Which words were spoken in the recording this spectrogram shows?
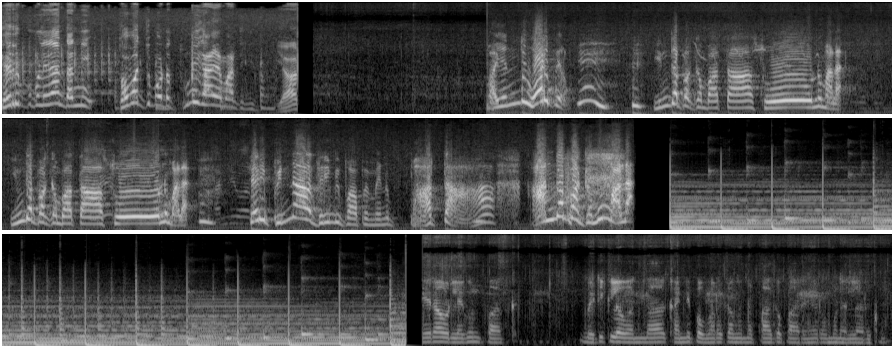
செருப்புக்குள்ளேதான் தண்ணி துவைச்சு போட்ட துணி காய மாட்டேங்குது. யார்? பயந்து ஓடி போயிரும். இந்த பக்கம் பார்த்தா சோன்னு மலை. இந்த பக்கம் பார்த்தா சோன்னு மலை. சரி பின்னால திரும்பி பாப்போமேன்னு பார்த்தா அந்த பக்கமும் மலை. ஒரு லெகுன் பார்க். வெடிக்கில் வந்தால் கண்டிப்பாக மறக்காம இந்த பார்க்க பாருங்கள் ரொம்ப நல்லா இருக்கும்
